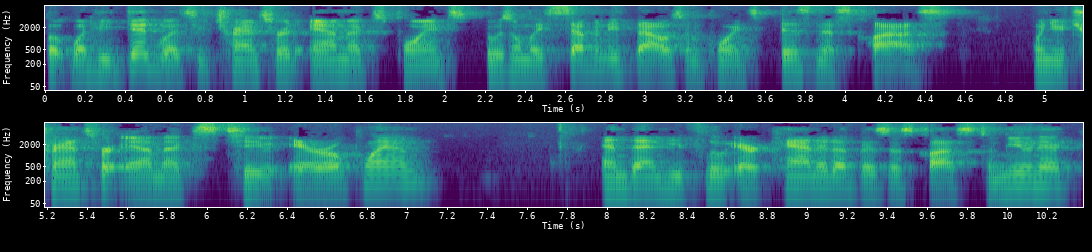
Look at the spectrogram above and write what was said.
But what he did was he transferred Amex points. It was only 70,000 points business class. When you transfer Amex to Aeroplan, and then he flew Air Canada business class to Munich.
